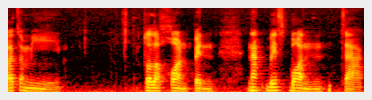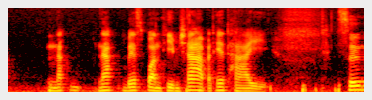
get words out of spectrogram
ก็จะมีตัวละครเป็นนักเบสบอลจากนักนักเบสบอลทีมชาติประเทศไทย ซึ่ง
